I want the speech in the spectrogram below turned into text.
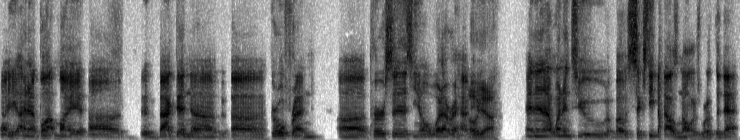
Right. And I bought my, uh, back then, uh, uh, girlfriend, uh, purses, you know, whatever have oh, you. Oh, yeah. And then I went into about $60,000 worth of debt.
